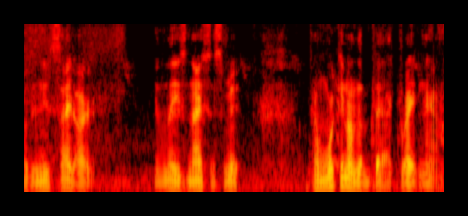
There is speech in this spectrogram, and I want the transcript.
or the new side art, it lays nice and smooth. I'm working on the back right now.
